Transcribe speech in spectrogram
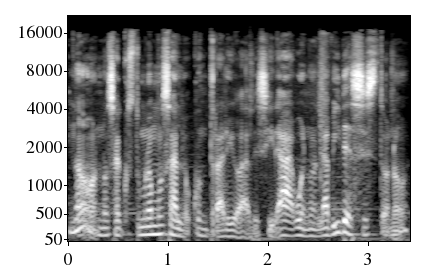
No, nos acostumbramos a lo contrario, a decir, ah, bueno, la vida es esto, ¿no?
